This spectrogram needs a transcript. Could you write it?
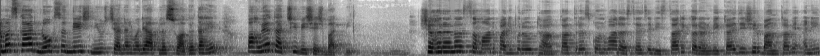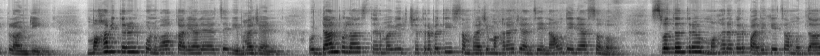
नमस्कार लोकसंदेश न्यूज चॅनलमध्ये आपलं स्वागत आहे. पाहूयात आजची विशेष बातमी. शहराला समान पाणीपुरवठा कात्रज कोंढवा रस्त्याचे विस्तारीकरण बेकायदेशीर बांधकामे आणि प्लॉन्टिंग महावितरण कोंढवा कार्यालयाचे विभाजन उड्डाणपुलास धर्मवीर छत्रपती संभाजी महाराज यांचे नाव देण्यासह स्वतंत्र महानगरपालिकेचा मुद्दा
